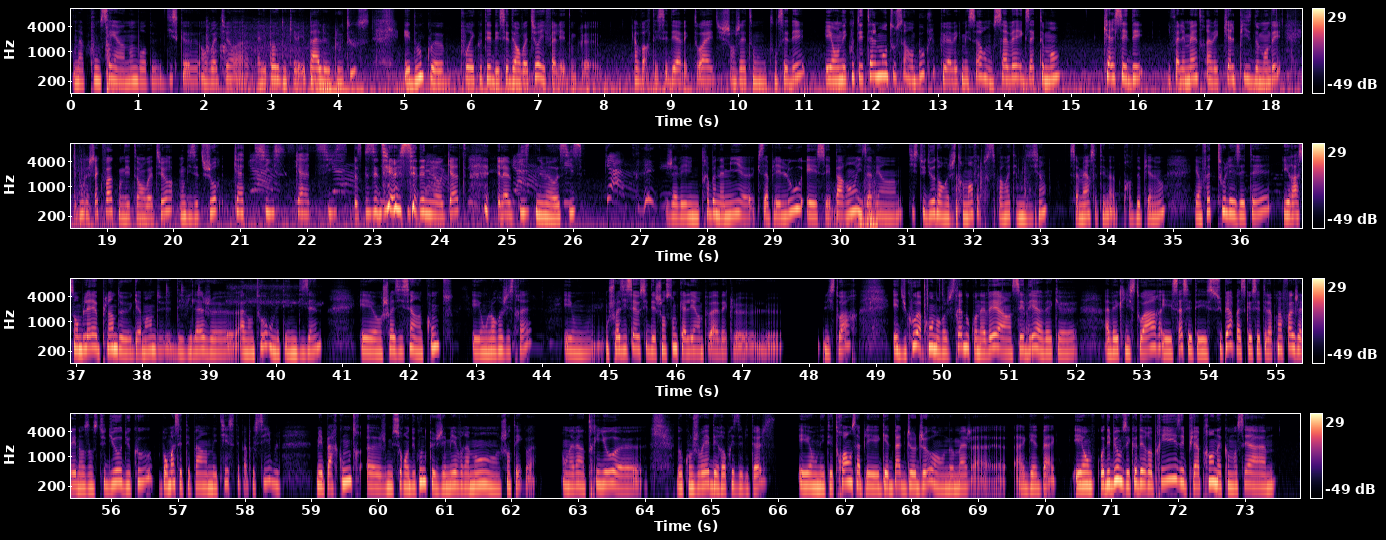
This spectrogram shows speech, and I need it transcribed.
on a poncé un nombre de disques en voiture euh, à l'époque, donc il n'y avait pas le Bluetooth. Et donc, pour écouter des CD en voiture, il fallait donc avoir tes CD avec toi et tu changeais ton, ton CD. Et on écoutait tellement tout ça en boucle qu'avec mes sœurs, on savait exactement quel CD il fallait mettre, avec quelle piste demander. Et donc à chaque fois qu'on était en voiture, on disait toujours 4, 6, 4, 6, parce que c'était le CD numéro 4 et la piste numéro 6. J'avais une très bonne amie euh, qui s'appelait Lou et ses parents, ils avaient un petit studio d'enregistrement en fait, ses parents étaient musiciens. Sa mère, c'était notre prof de piano. Et en fait, tous les étés, il rassemblait plein de gamins des villages euh, alentours. On était une dizaine. Et on choisissait un conte et on l'enregistrait. Et on, choisissait aussi des chansons qui allaient un peu avec le, l'histoire. Et du coup après on enregistrait. Donc on avait un CD avec euh, avec l'histoire. Et ça c'était super parce que c'était la première fois que j'allais dans un studio du coup. Pour moi c'était pas un métier c'était pas possible. Mais par contre euh, je me suis rendu compte que j'aimais vraiment chanter quoi. On avait un trio, euh, donc on jouait des reprises des Beatles. Et on était trois, on s'appelait Get Back Jojo en hommage à, Get Back. Et au début, on faisait que des reprises, et puis après, on a commencé à,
